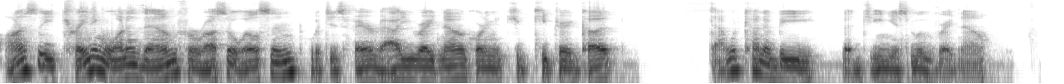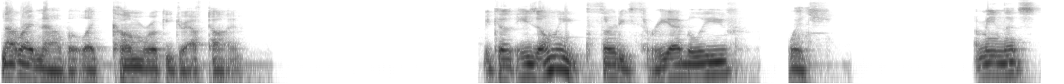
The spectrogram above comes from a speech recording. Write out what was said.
honestly, trading one of them for Russell Wilson, which is fair value right now according to Keep Trade Cut, that would kind of be a genius move right now. Not right now, but like come rookie draft time because he's only 33, I believe, which, I mean, that's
